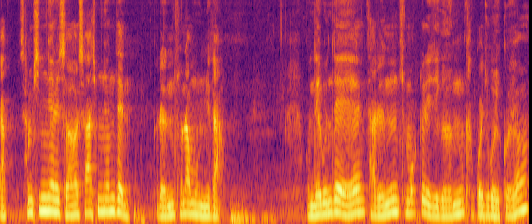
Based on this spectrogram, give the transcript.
약 30년에서 40년 된 그런 소나무입니다. 군데군데 다른 수목들이 지금 가꿔지고 있고요.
